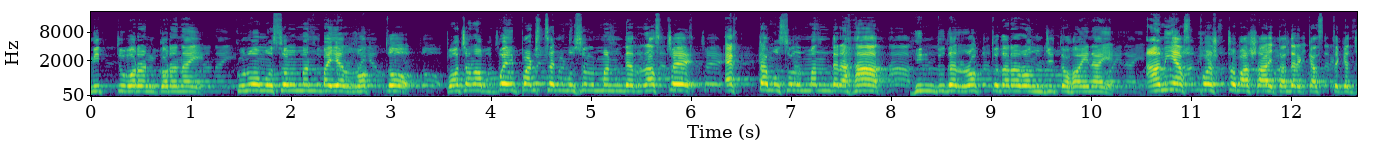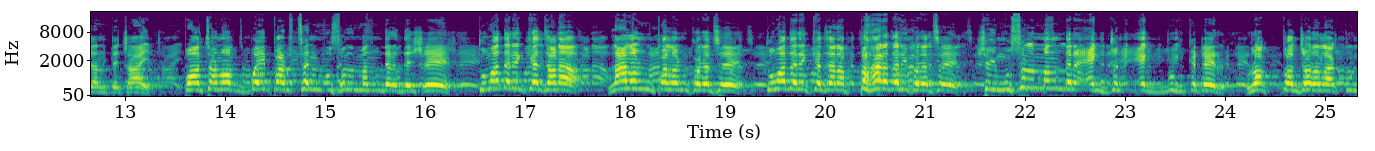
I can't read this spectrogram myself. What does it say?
মৃত্যুবরণ করে নাই। কোন মুসলমান ভাইয়ের রক্ত, পঁচানব্বই পার্সেন্ট মুসলমানদের রাষ্ট্রে একটা মুসলমানদের হাত হিন্দুদের রক্ত দ্বারা রঞ্জিত হয় নাই। আমি স্পষ্ট ভাষায় তাদের কাছ থেকে জানতে চাই, পঁচানব্বই পার্সেন্ট মুসলমানদের দেশে তোমাদেরকে যারা লালন পালন করেছে, তোমাদেরকে যারা পাহারাদারি করেছে, সেই মুসলমানদের একজন অ্যাডভোকেটের রক্ত জড়ালা কোন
